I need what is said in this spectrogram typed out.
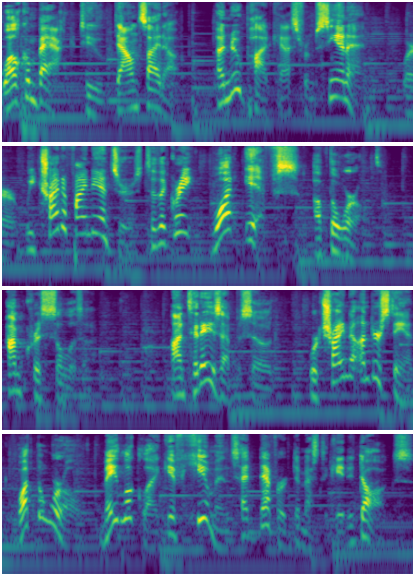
Welcome back to Downside Up, a new podcast from CNN where we try to find answers to the great what ifs of the world. I'm Chris Cillizza. On today's episode, we're trying to understand what the world may look like if humans had never domesticated dogs.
